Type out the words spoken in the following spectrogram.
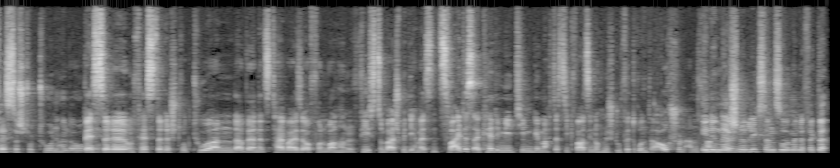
Feste Strukturen halt auch. bessere und festere Strukturen. Da werden jetzt teilweise auch von 100 Thieves zum Beispiel, die haben jetzt ein zweites Academy-Team gemacht, dass die quasi noch eine Stufe drunter auch schon anfangen in den können. National Leagues dann so im Endeffekt. da-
